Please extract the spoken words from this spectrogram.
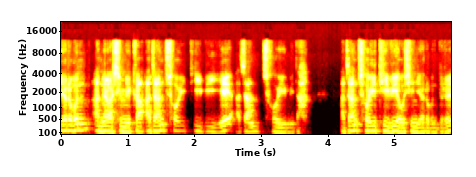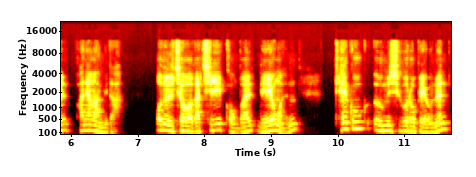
여러분 안녕하십니까? 아잔초이 TV의 아잔초이입니다. 아잔초이 TV에 오신 여러분들을 환영합니다. 오늘 저와 같이 공부할 내용은 태국 음식으로 배우는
